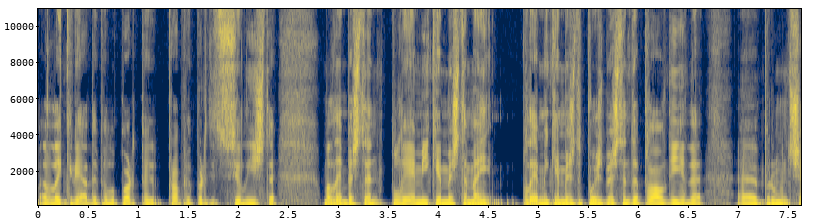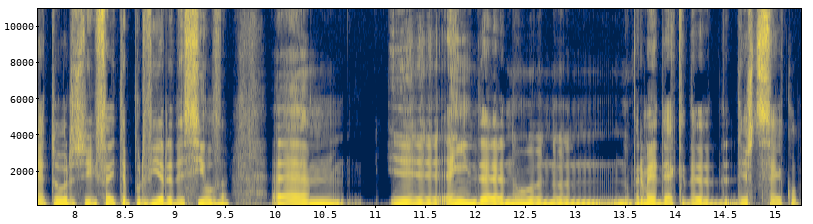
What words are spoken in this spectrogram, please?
a lei criada pelo próprio Partido Socialista, uma lei bastante polémica, mas também polémica, mas depois bastante aplaudida uh, por muitos setores e feita por Vieira da Silva. Um, ainda no, no, no primeiro década deste século,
